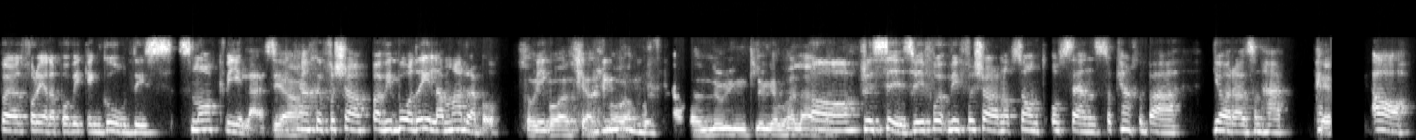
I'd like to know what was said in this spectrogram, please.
börjat få reda på vilken godissmak vi gillar. Så Ja. vi kanske får köpa. Vi båda gillar Marabou. Så vi Vi- bara ska svara på en lugn klunga på varandra. Ja, precis. Vi får, vi får köra något sånt och sen så kanske bara göra en sån här pepp, ja,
